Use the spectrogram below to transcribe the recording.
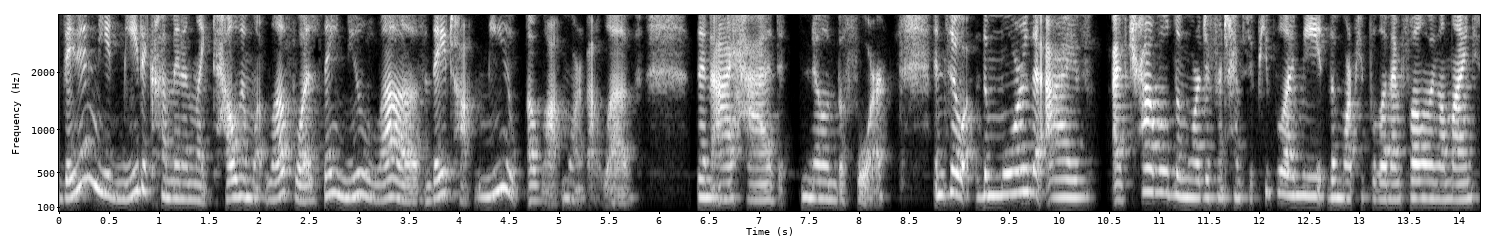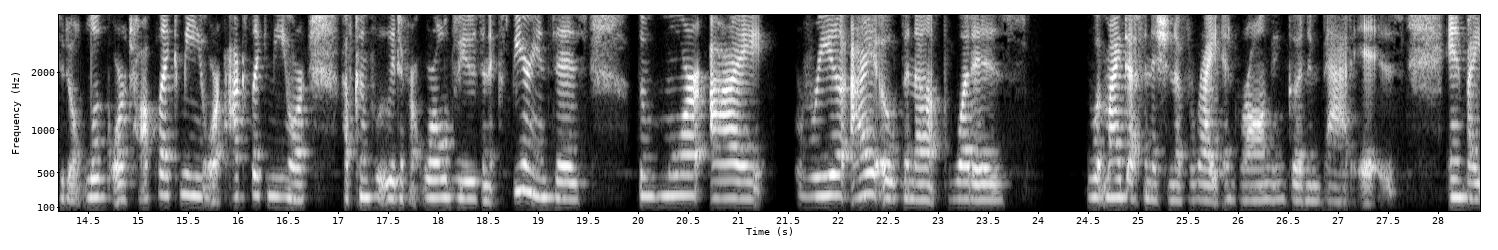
they didn't need me to come in and like tell them what love was. They knew love. They taught me a lot more about love than I had known before. And so the more that I've I've traveled, the more different types of people I meet, the more people that I'm following online who don't look or talk like me or act like me or have completely different worldviews and experiences, the more I real I open up what is what my definition of right and wrong and good and bad is. And by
